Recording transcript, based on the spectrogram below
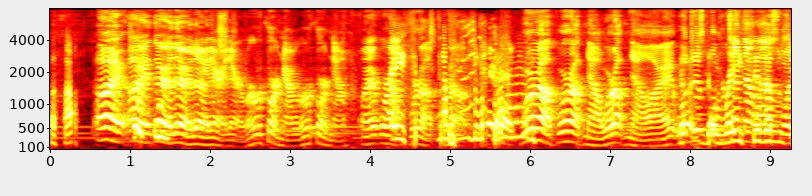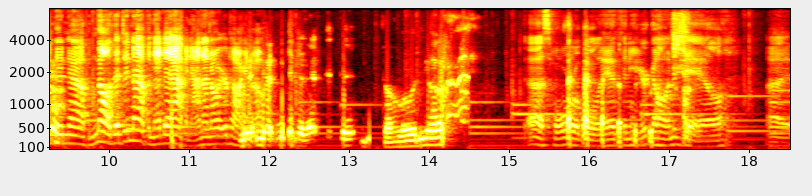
all right, all right, there, there, there, there, there. We're recording now. We're recording now. All right, we're up. We're up. We're up. We're up. We're up now. We're up now. All right. We'll The- just we'll pretend that last racism- one didn't happen. No, that didn't happen. That didn't happen. I don't know what you're talking about. That's horrible, Anthony. You're going to jail. All right.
